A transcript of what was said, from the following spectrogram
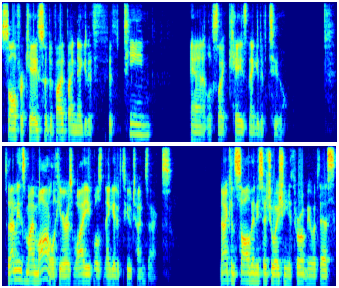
Solve for k, so divide by negative 15, and it looks like k is negative 2. So that means my model here is y equals negative 2 times x. Now I can solve any situation you throw at me with this.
